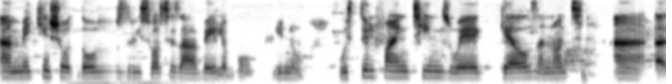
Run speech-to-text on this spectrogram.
um, making sure those resources are available. You know, we still find teams where girls are not, uh, uh,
